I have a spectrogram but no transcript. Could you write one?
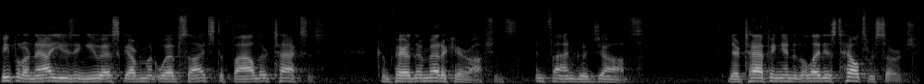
People are now using U.S. government websites to file their taxes, compare their Medicare options, and find good jobs. They're tapping into the latest health research,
